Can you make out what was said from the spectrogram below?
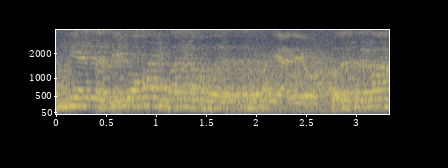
Un vientecito más y salen afuera. Por eso, hermano,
